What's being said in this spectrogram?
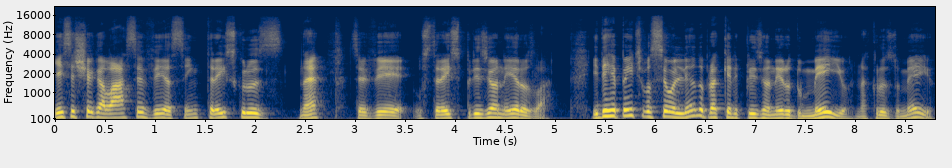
E aí você chega lá, você vê assim três cruzes, né? Você vê os três prisioneiros lá. E de repente você olhando para aquele prisioneiro do meio, na cruz do meio,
